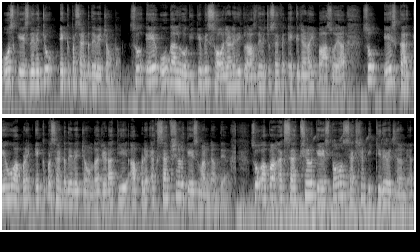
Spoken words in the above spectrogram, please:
ਉਸ ਕੇਸ ਦੇ ਵਿੱਚ ਉਹ 1% ਦੇ ਵਿੱਚ ਆਉਂਦਾ। ਸੋ ਇਹ ਉਹ ਗੱਲ ਹੋ ਗਈ ਕਿ ਵੀ 100 ਜਣੇ ਦੀ ਕਲਾਸ ਦੇ ਵਿੱਚੋਂ ਸਿਰਫ ਇੱਕ ਜਣਾ ਹੀ ਪਾਸ ਹੋਇਆ। ਸੋ ਇਸ ਕਰਕੇ ਉਹ ਆਪਣੇ 1% ਦੇ ਵਿੱਚ ਆਉਂਦਾ, ਜਿਹੜਾ ਕਿ ਆਪਣੇ ਐਕਸੈਪਸ਼ਨਲ ਕੇਸ ਬਣ ਜਾਂਦੇ ਆ। ਸੋ ਆਪਾਂ ਐਕਸੈਪਸ਼ਨਲ ਕੇਸ ਤੋਂ ਸੈਕਸ਼ਨ 21 ਦੇ ਵਿੱਚ ਜਾਂਦੇ ਆ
